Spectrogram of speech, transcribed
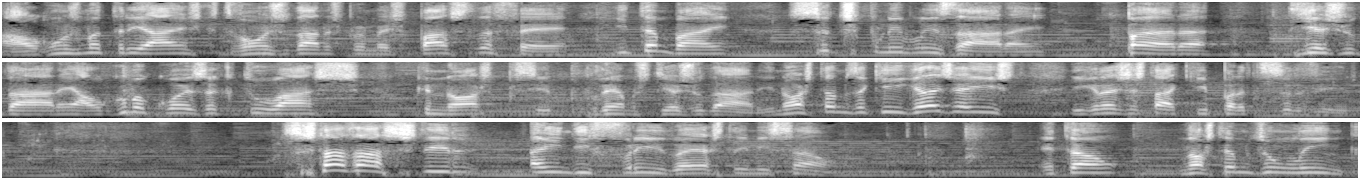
a alguns materiais que te vão ajudar nos primeiros passos da fé e também se disponibilizarem para te ajudar em alguma coisa que tu aches que nós podemos te ajudar. E nós estamos aqui, igreja é isto, igreja está aqui para te servir. Se estás a assistir em diferido a esta emissão, então nós temos um link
